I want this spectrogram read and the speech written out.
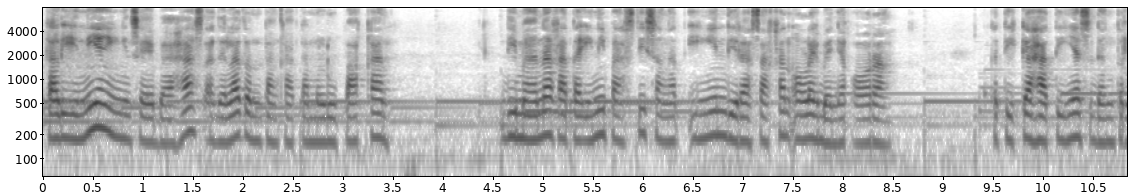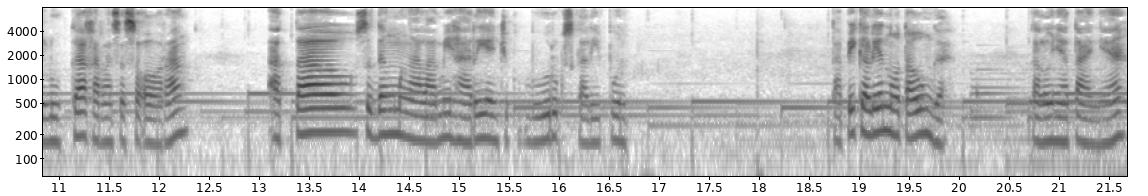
Kali ini yang ingin saya bahas adalah tentang kata melupakan. Di mana kata ini pasti sangat ingin dirasakan oleh banyak orang. Ketika hatinya sedang terluka karena seseorang atau sedang mengalami hari yang cukup buruk sekalipun. Tapi kalian mau tahu nggak? Kalau nyatanya,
